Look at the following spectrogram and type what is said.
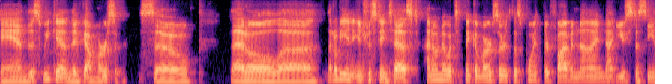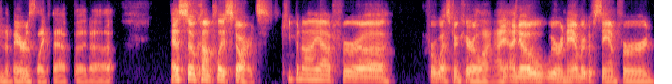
and this weekend they've got Mercer, so that'll uh, that'll be an interesting test. I don't know what to think of Mercer at this point. They're five and nine, not used to seeing the Bears like that, but uh, as SoCon play starts, keep an eye out for for Western Carolina. I, I know we are enamored of Samford,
